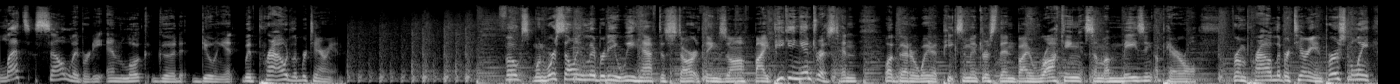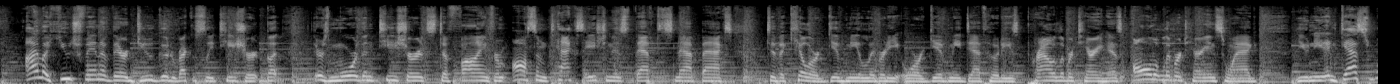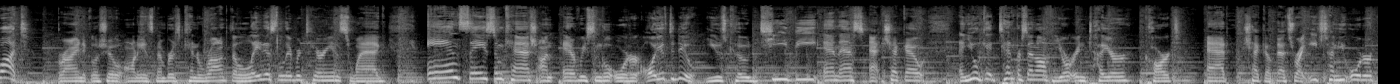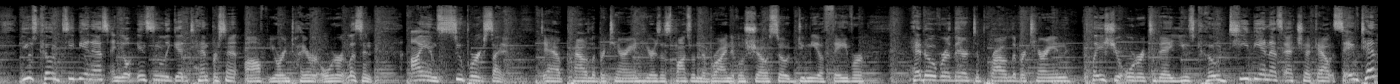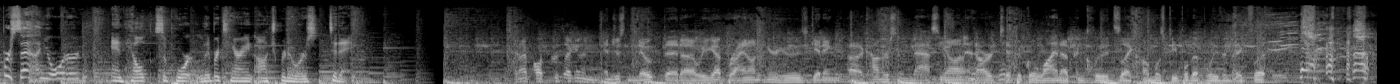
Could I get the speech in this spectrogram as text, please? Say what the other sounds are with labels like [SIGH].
Let's sell liberty and look good doing it with Proud Libertarian. Folks, when we're selling Liberty, we have to start things off by piquing interest. And what better way to pique some interest than by rocking some amazing apparel from Proud Libertarian? Personally, I'm a huge fan of their Do Good Recklessly t shirt, but there's more than t shirts to find from awesome taxation is theft snapbacks to the killer Give Me Liberty or Give Me Death hoodies. Proud Libertarian has all the libertarian swag you need. And guess what? Brian Nichols Show audience members can rock the latest libertarian swag and save some cash on every single order. All you have to do, use code TBNS at checkout, and you'll get 10% off your entire cart at checkout. That's right. Each time you order, use code TBNS and you'll instantly get 10% off your entire order. Listen, I am super excited to have Proud Libertarian here as a sponsor of the Brian Nichols Show, so do me a favor. Head over there to Proud Libertarian, place your order today, use code TBNS at checkout, save 10% on your order, and help support libertarian entrepreneurs today. Can I pause for a second and, and just note that uh, we got Brian on here who's getting uh, Congressman Massey on, and our typical lineup includes like homeless people that believe in Bigfoot. [LAUGHS]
